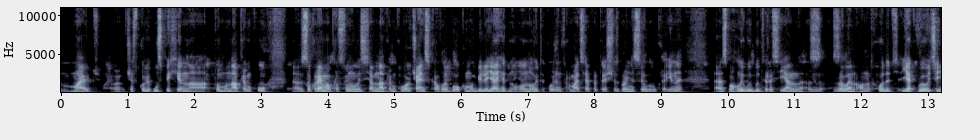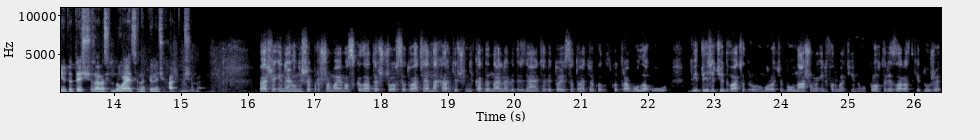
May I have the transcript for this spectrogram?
мають е, часткові успіхи на тому напрямку. Е, Зокрема, просунулися в напрямку Вовчанська, в глибокому біля Ягідного. Ну і також інформація про те, що збройні сили України е, змогли вибити росіян з зеленого надходить. Як ви оцінюєте те, що зараз відбувається на півночі Харківщини? Перше і найголовніше, про що маємо сказати, що ситуація на Харківщині кардинально відрізняється від тої ситуації, ко- котра була у 2022 році. Бо в нашому інформаційному просторі зараз такі дуже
